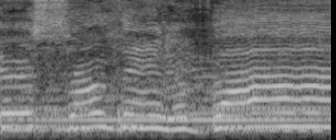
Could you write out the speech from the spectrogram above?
There is something about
